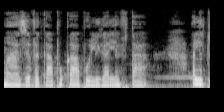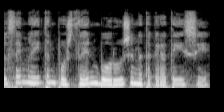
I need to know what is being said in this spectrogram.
Μάζευε κάπου κάπου λίγα λεφτά αλλά το θέμα ήταν πως δεν μπορούσε να τα κρατήσει.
